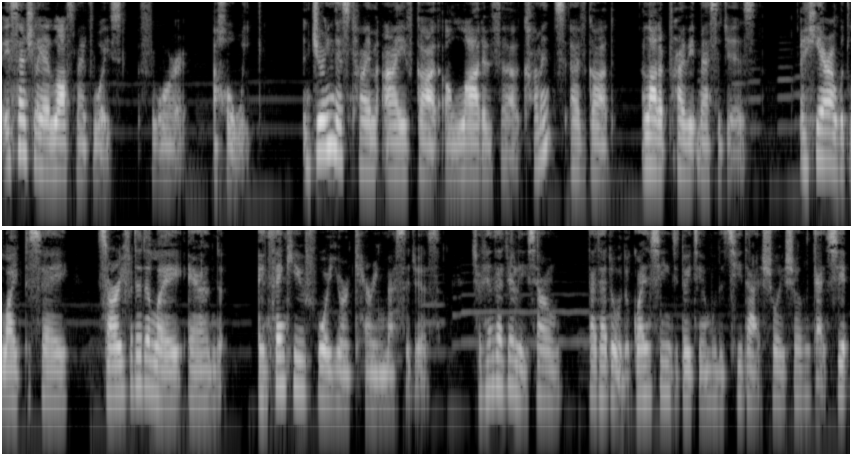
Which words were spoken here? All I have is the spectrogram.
Essentially, I lost my voice for a whole week. During this time, I've got a lot of uh, comments. I've got a lot of private messages. Here, I would like to say sorry for the delay and and thank you for your caring messages. 首先，在这里向大家对我的关心以及对节目的期待说一声感谢。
